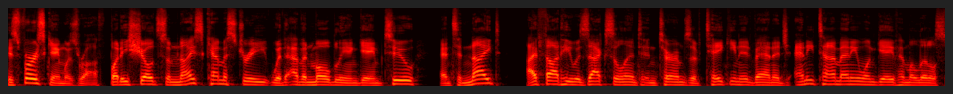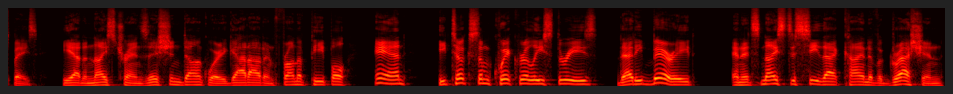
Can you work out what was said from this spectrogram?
His first game was rough, but he showed some nice chemistry with Evan Mobley in game two. And tonight, I thought he was excellent in terms of taking advantage anytime anyone gave him a little space. He had a nice transition dunk where he got out in front of people, and he took some quick release threes that he buried. And it's nice to see that kind of aggression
